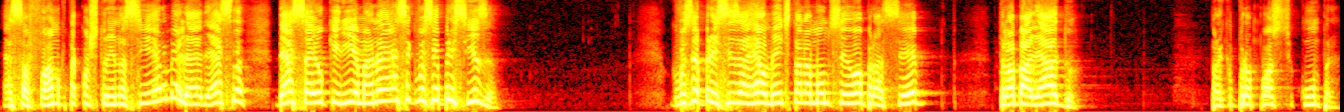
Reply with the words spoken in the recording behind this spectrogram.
essa forma que está construindo assim era melhor. Dessa, dessa eu queria, mas não é essa que você precisa. O que você precisa realmente está na mão do Senhor para ser trabalhado, para que o propósito se cumpra.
